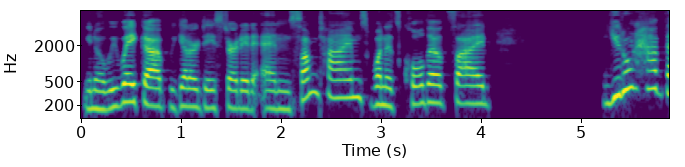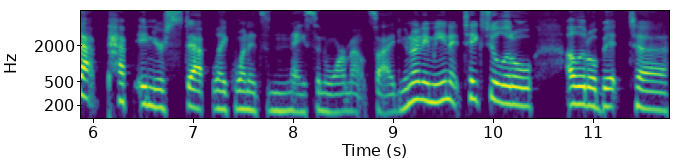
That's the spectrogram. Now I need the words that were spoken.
You know, we wake up, we get our day started, and sometimes when it's cold outside, you don't have that pep in your step like when it's nice and warm outside. You know what I mean? It takes you a little a little bit to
